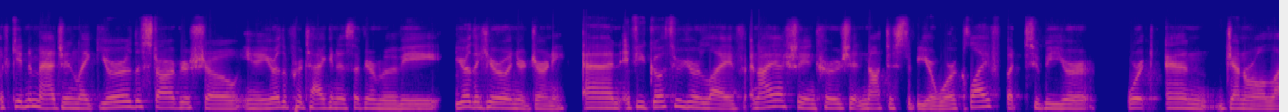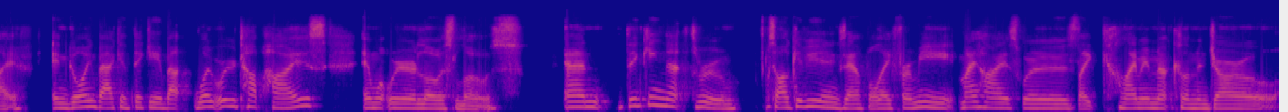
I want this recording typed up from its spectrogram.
if you can imagine like you're the star of your show you know you're the protagonist of your movie you're the hero in your journey. And if you go through your life and i actually encourage it not just to be your work life but to be your work and general life. And going back and thinking about what were your top highs and what were your lowest lows. And thinking that through so I'll give you an example. Like for me, my highs was like climbing Mount Kilimanjaro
